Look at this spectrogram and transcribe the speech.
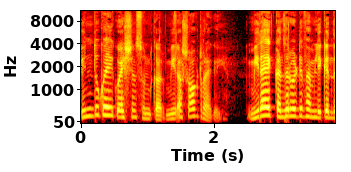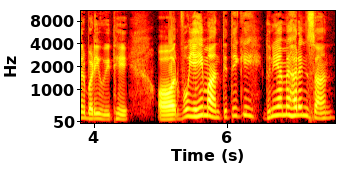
इंदू का ये क्वेश्चन सुनकर मीरा शॉक्ड रह गई। मीरा एक कंजर्वेटिव फैमिली के अंदर बड़ी हुई थी और वो यही मानती थी कि दुनिया में हर इंसान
